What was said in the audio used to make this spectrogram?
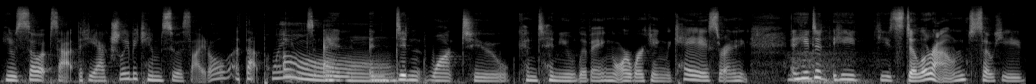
He was so upset that he actually became suicidal at that point and, and didn't want to continue living or working the case or anything. And he did, he, he's still around. So he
